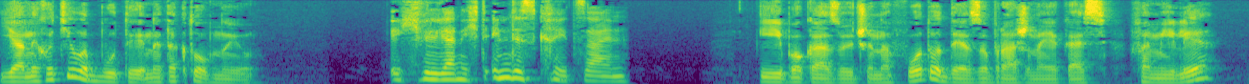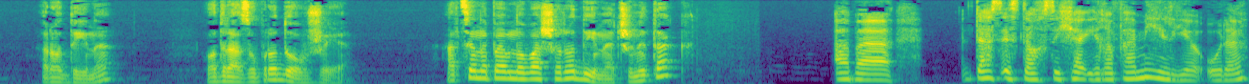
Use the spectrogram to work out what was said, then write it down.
Я не хотіла бути нетактовною. Ich will ja nicht indiskret sein. І, показуючи на фото, де зображена якась фамілія, родина, одразу продовжує. А це, напевно, ваша родина, чи не так? Aber das ist doch sicher Ihre Familie, oder?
